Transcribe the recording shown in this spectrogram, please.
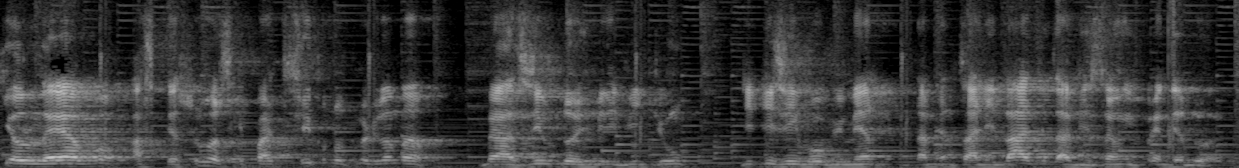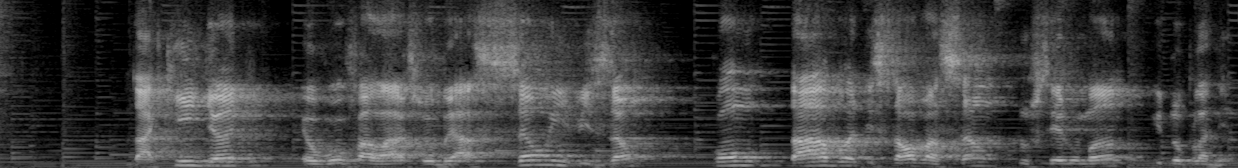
que eu levo às pessoas que participam do programa Brasil 2021 de desenvolvimento da mentalidade da visão empreendedora. Daqui em diante, eu vou falar sobre ação e visão como tábua de salvação do ser humano e do planeta.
